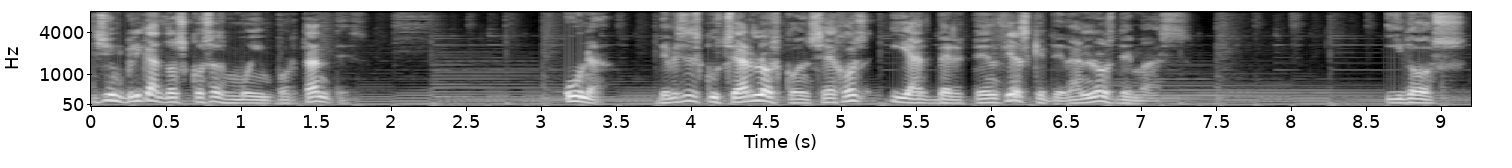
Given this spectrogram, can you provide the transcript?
Eso implica dos cosas muy importantes. Una, Debes escuchar los consejos y advertencias que te dan los demás. Y dos,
